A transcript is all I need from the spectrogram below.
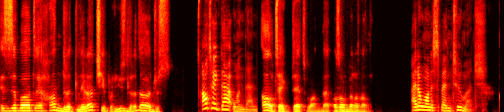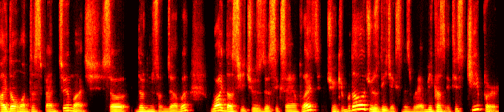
İs about a hundred lira cheaper. 100 lira daha ucuz. I'll take that one then. I'll take that one then. O zaman ben onu alayım. I don't want to spend too much. I don't want to spend too much. So dördüncü sorunun cevabı. Why does he choose the 6 a.m. flight? Çünkü bu daha ucuz diyeceksiniz buraya. Because it is cheaper.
